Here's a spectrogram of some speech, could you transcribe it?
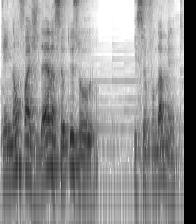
quem não faz dela seu tesouro e seu fundamento,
